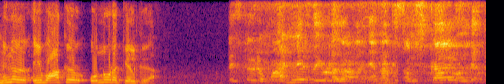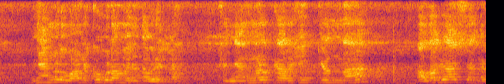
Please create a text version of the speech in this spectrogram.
നിങ്ങൾ ഈ വാക്കുകൾ ഒന്നുകൂടെ കേൾക്കുക. മാന്യതയുള്ളതാണ്. ഞങ്ങൾക്ക് സംസ്കാരമുണ്ട്. ഞങ്ങൾ വഴക്കുകൂടാൻ വരുന്നവരല്ല. പക്ഷെ ഞങ്ങൾക്ക് അർഹിക്കുന്ന അവകാശങ്ങൾ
